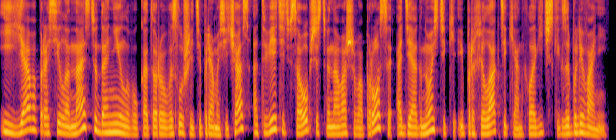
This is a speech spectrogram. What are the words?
И я попросила Настю Данилову, которую вы слушаете прямо сейчас, ответить в сообществе на ваши вопросы о диагностике и профилактике онкологических заболеваний.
